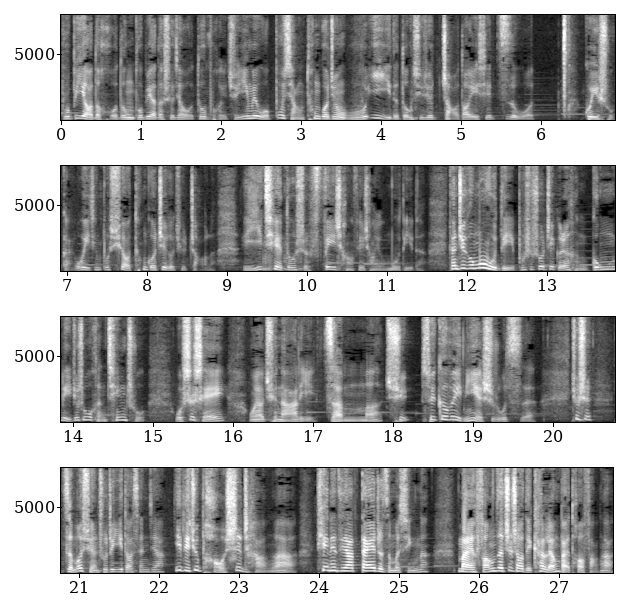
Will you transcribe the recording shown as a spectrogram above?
不必要的活动、不必要的社交我都不会去，因为我不想通过这种无意义的东西去找到一些自我。归属感，我已经不需要通过这个去找了，一切都是非常非常有目的的。但这个目的不是说这个人很功利，就是我很清楚我是谁，我要去哪里，怎么去。所以各位，你也是如此，就是怎么选出这一到三家？你得去跑市场啊，天天在家待着怎么行呢？买房子至少得看两百套房啊，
